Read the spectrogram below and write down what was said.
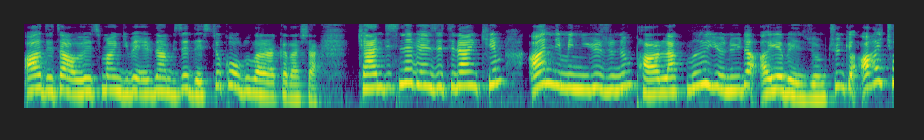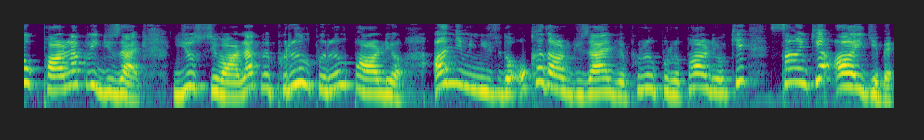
Adeta öğretmen gibi evden bize destek oldular arkadaşlar. Kendisine benzetilen kim? Annemin yüzünün parlaklığı yönüyle aya benziyorum. Çünkü ay çok parlak ve güzel. Yüz yuvarlak ve pırıl pırıl parlıyor. Annemin yüzü de o kadar güzel ve pırıl pırıl parlıyor ki sanki ay gibi.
